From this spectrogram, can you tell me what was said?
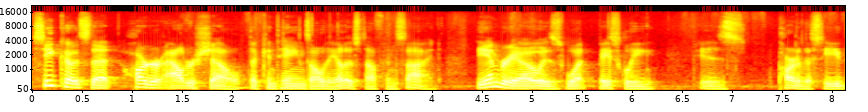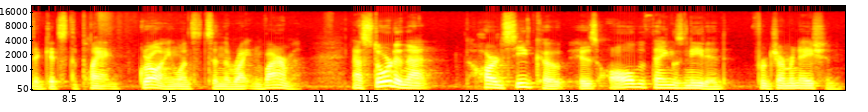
Seed coat's that harder outer shell that contains all the other stuff inside. The embryo is what basically is part of the seed that gets the plant growing once it's in the right environment. Now stored in that hard seed coat is all the things needed for germination.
